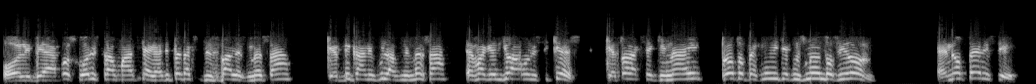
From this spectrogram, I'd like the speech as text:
Ο Ολυμπιακός χωρίς τραυματία γιατί πέταξε τις μπάλες μέσα και μπήκαν οι φίλαθλοι μέσα, έφαγε δύο αγωνιστικές. Και τώρα ξεκινάει πρώτο παιχνίδι και κλεισμένο των θυρών. Ενώ πέρυσι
